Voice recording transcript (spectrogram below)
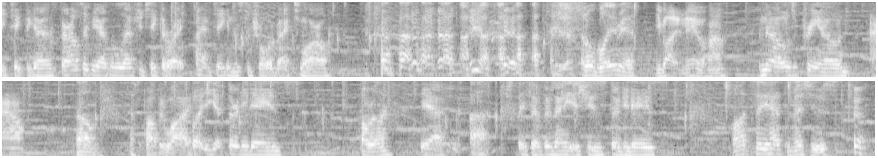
You take the guys, or I'll take the guys on the left. You take the right. I am taking this controller back tomorrow. I don't blame you. You bought it new, huh? No, it was a pre-owned, Ow. Um, that's probably why. but you get 30 days. oh, really? Yeah. They said if there's any issues, 30 days. Well, let's say you had some issues.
